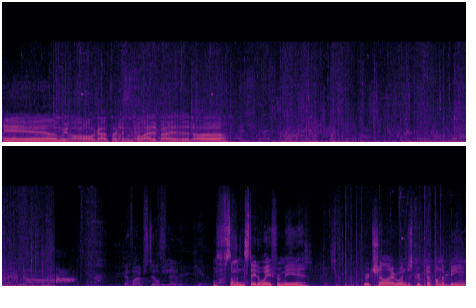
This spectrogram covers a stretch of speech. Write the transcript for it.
Damn, we all got fucking collided by it. Uh, If I'm still standing. if someone stayed away from me. We were chilling, everyone just grouped up on the beam.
